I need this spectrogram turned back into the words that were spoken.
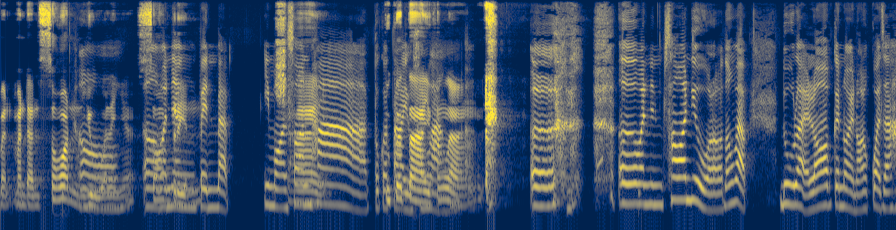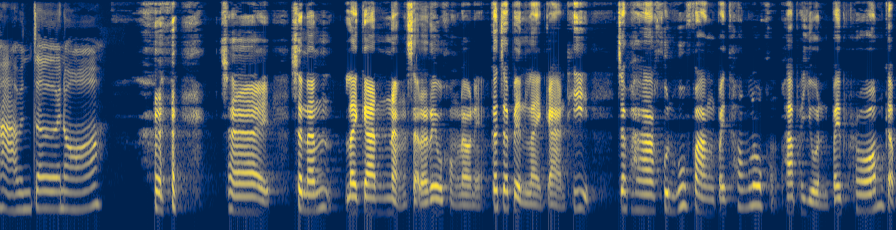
มันมันดันซ่อนอยู่อะไรเงี้ยเออซ่อนมันยัเร้งนเป็นแบบอีมอนซ่อนใช่ผ้าตุ๊กตุ๊กตาอยู่ตาข้าอยู่งข้างหหลัลังงเออ เออ มันยังซ่อนอยู่เราต้องแบบดูหลายรอบกันหน่อยเนาะกว่าจะหามันเจอเนาะใช่ ฉะนั้นรายการหนังสารเร็วของเราเนี่ย ก็จะเป็นรายการที่ จะพาคุณผู้ฟังไปท่องโลกของภาพยนตร์ ไปพร้อมกับ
